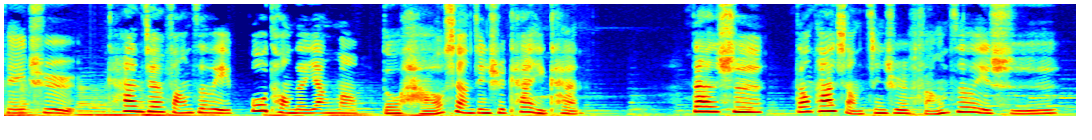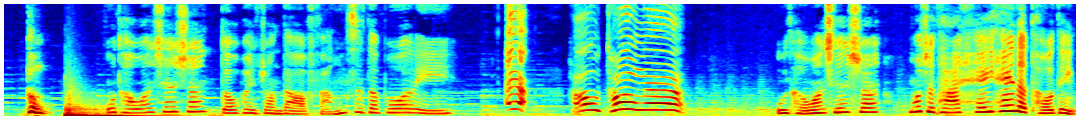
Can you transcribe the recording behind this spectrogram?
飞去，看见房子里不同的样貌，都好想进去看一看。但是当他想进去房子里时，砰！乌头翁先生都会撞到房子的玻璃。哎呀，好痛啊！乌头翁先生摸着他黑黑的头顶，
